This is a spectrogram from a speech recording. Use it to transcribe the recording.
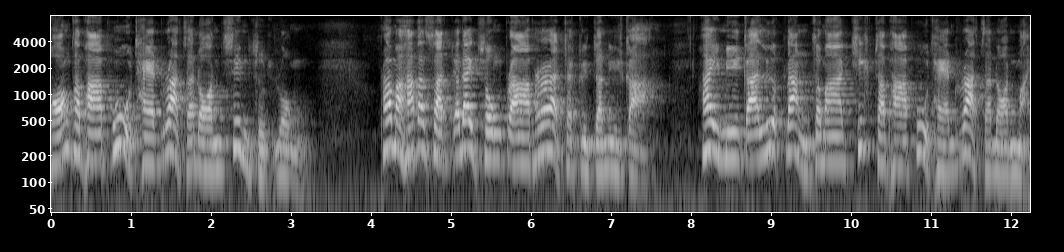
ของสภาผู้แทนราษฎรสิ้นสุดลง พระมหากษัตริย์จะได้ทรงปราพระราชกฤษฎีกา ให้มีการเลือกตั้งสมาชิกสภาผู้แทนราษฎรใหม่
